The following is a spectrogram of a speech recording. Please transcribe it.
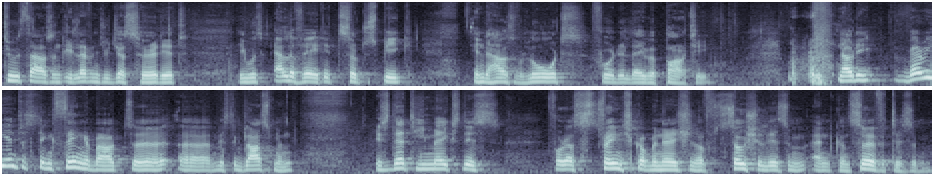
2011, you just heard it, he was elevated, so to speak, in the House of Lords for the Labour Party. now, the very interesting thing about uh, uh, Mr. Glasman is that he makes this, for a strange combination of socialism and conservatism.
